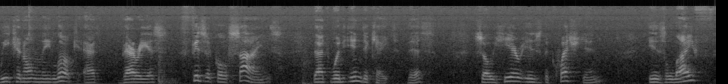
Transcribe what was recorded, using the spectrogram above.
We can only look at various physical signs that would indicate this. So here is the question Is life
